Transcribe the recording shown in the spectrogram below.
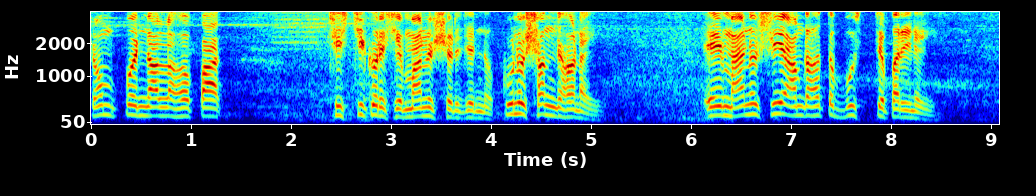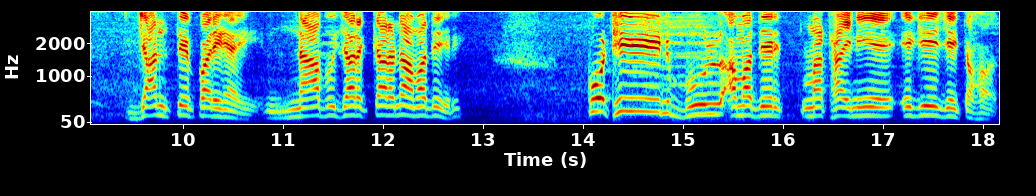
সম্পূর্ণ আল্লাহ পাক সৃষ্টি করেছে মানুষের জন্য। কোনো সন্দেহ নাই। এই মানুষই আমরা হয়তো বুঝতে পারি নাই, জানতে পারি নাই। না বোঝার কারণে আমাদের কঠিন ভুল আমাদের মাথায় নিয়ে এগিয়ে যেতে হয়।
